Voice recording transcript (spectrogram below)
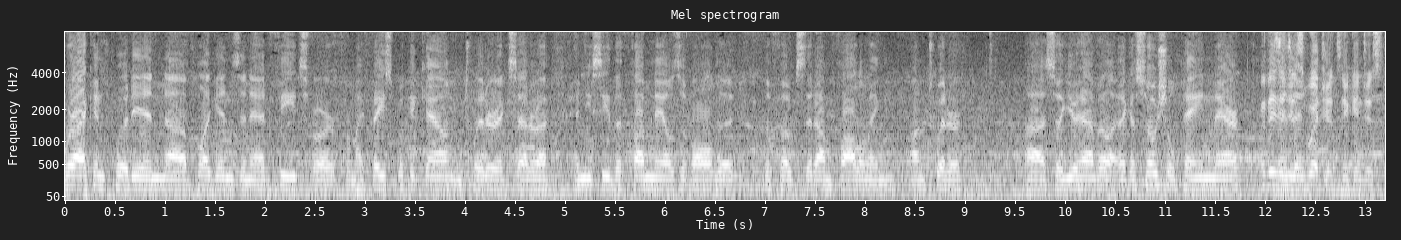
where I can put in uh, plugins and add feeds for, for my Facebook account and Twitter, etc. And you see the thumbnails of all the, the folks that I'm following on Twitter. Uh, so you have a, like a social pane there. But these are just widgets. You can just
